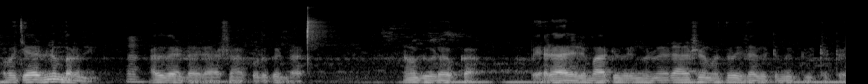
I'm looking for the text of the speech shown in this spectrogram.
അപ്പോൾ ചേട്ടനും പറഞ്ഞു അത് വേണ്ട രാഷൻ കൊടുക്കണ്ട. നമുക്കിവിടെ വെക്കാം. വേറെ ആരെങ്കിലും പാർട്ടി വരുമ്പോൾ രാഷൻ പത്ത് പൈസ കിട്ടുന്ന ഇട്ടിട്ട്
